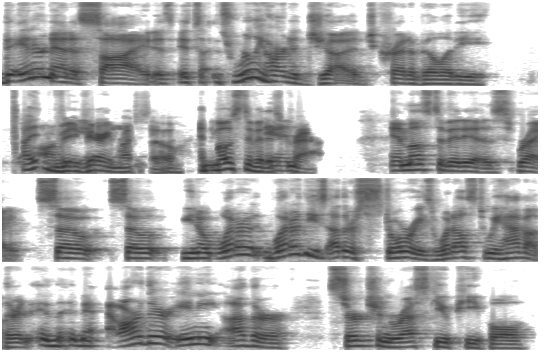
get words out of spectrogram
the internet aside, it's it's it's really hard to judge credibility, I, very, much so, and most of it is And- crap. and most of it is right. So so you know, what are what are these other stories? What else do we have out there? And, and, and are there any other search and rescue people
